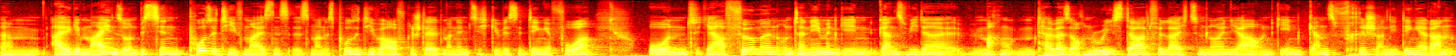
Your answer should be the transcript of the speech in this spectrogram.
ähm, allgemein so ein bisschen positiv meistens ist. Man ist positiver aufgestellt, man nimmt sich gewisse Dinge vor und ja, Firmen, Unternehmen gehen ganz wieder, machen teilweise auch einen Restart vielleicht zum neuen Jahr und gehen ganz frisch an die Dinge ran.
